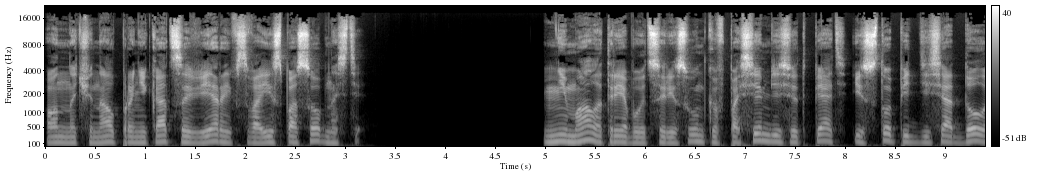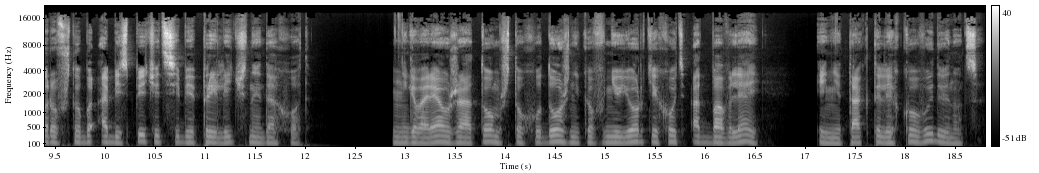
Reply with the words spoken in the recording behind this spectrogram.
Он начинал проникаться верой в свои способности. Немало требуется рисунков по 75 и 150 долларов, чтобы обеспечить себе приличный доход. Не говоря уже о том, что художников в Нью-Йорке хоть отбавляй, и не так-то легко выдвинуться.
